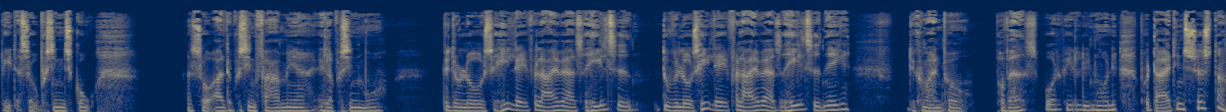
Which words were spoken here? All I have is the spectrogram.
Peter så på sine sko. Han så aldrig på sin far mere, eller på sin mor. Vil du låse helt af for legeværelset hele tiden? Du vil låse helt af for legeværelset hele tiden, ikke? Det kommer han på. På hvad? spurgte Peter lynhurtigt. På dig og din søster.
